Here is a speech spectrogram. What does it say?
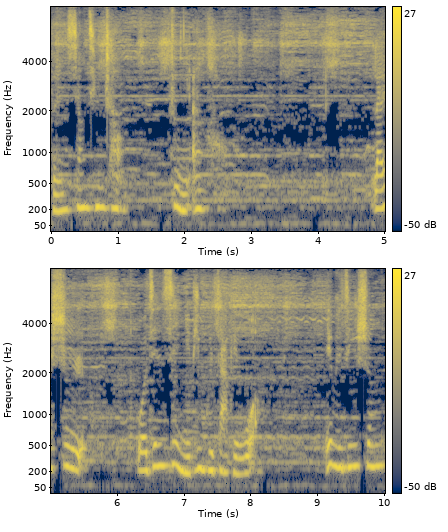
焚香清唱，祝你安好。来世，我坚信你一定会嫁给我，因为今生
